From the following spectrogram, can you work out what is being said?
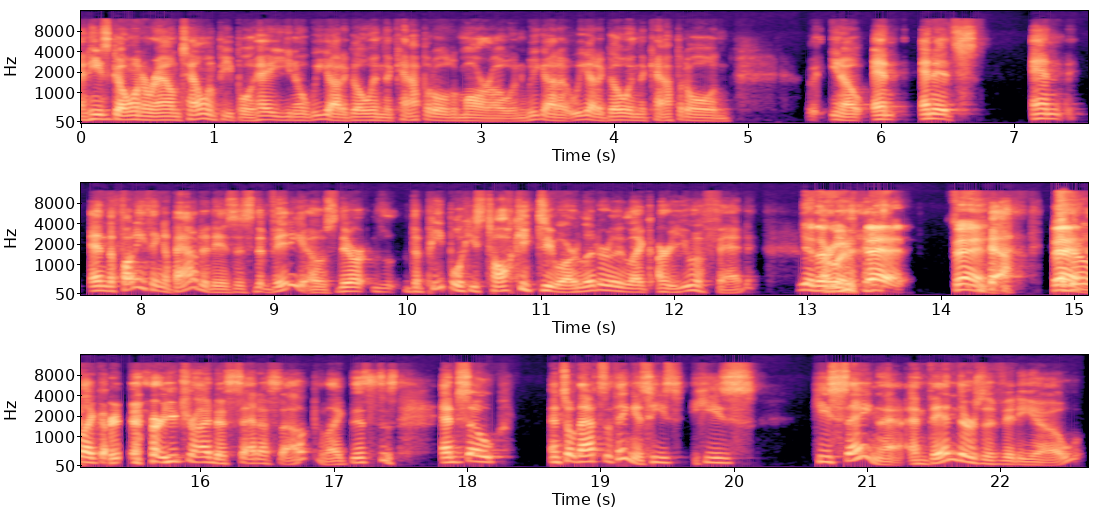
and he's going around telling people, "Hey, you know, we got to go in the Capitol tomorrow, and we got to we got to go in the Capitol, and you know, and and it's and and the funny thing about it is, is the videos. They're the people he's talking to are literally like, "Are you a Fed? Yeah, they're you- Fed, Fed, Yeah, Fed. they're like, are, are you trying to set us up? Like this is, and so, and so that's the thing is he's he's he's saying that, and then there's a video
